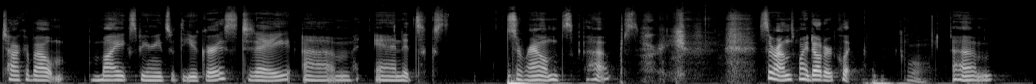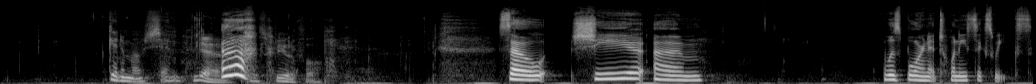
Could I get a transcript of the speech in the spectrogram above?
talk about my experience with the Eucharist today, um, and it surrounds. Uh, sorry, surrounds my daughter Claire. Oh, Um, Good emotion. yeah. it's beautiful. so she um, was born at 26 weeks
